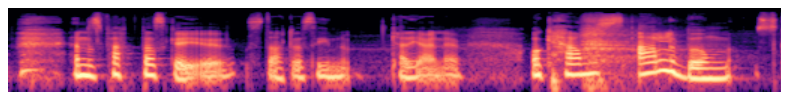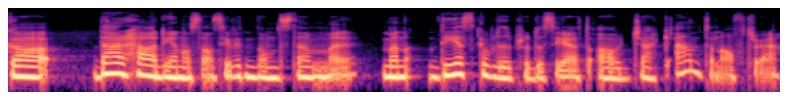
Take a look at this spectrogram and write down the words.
Hennes pappa ska ju starta sin karriär nu. Och hans album ska, där hörde jag någonstans, jag vet inte om det stämmer, men det ska bli producerat av Jack Antonoff tror jag.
